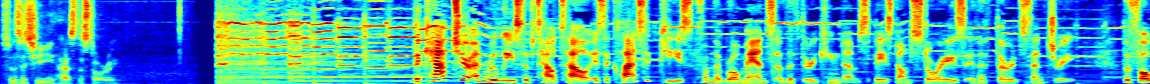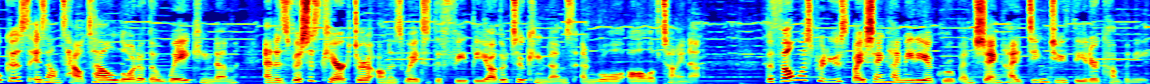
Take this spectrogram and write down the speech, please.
Sun Siqi has the story. The capture and release of Cao Cao is a classic piece from the Romance of the Three Kingdoms based on stories in the 3rd century. The focus is on Cao Cao, lord of the Wei Kingdom, and his vicious character on his way to defeat the other two kingdoms and rule all of China. The film was produced by Shanghai Media Group and Shanghai Jingju Theater Company.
